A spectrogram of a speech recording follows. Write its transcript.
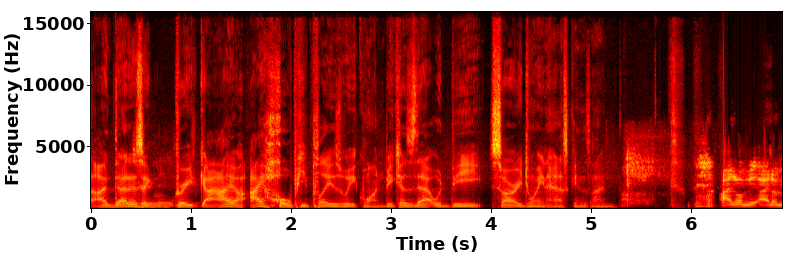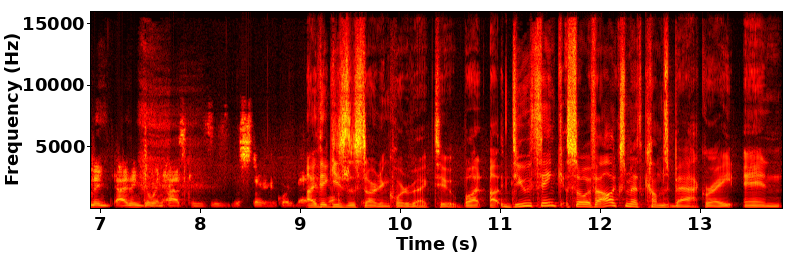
I, that is a great guy. I, I hope he plays week one because that would be, sorry, Dwayne Haskins. I'm, I don't. I don't think. I think Dwayne Haskins is the starting quarterback. I think he's the starting quarterback too. But uh, do you think so? If Alex Smith comes back, right, and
